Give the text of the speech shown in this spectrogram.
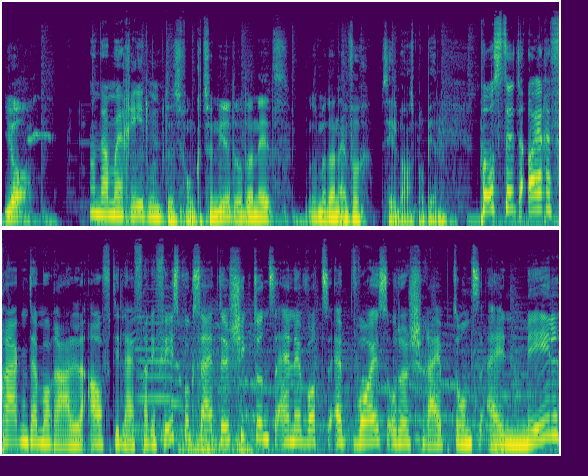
Ja, Und einmal reden. das funktioniert oder nicht, muss man dann einfach selber ausprobieren. Postet eure Fragen der Moral auf die Live-Radio Facebook-Seite, schickt uns eine WhatsApp-Voice oder schreibt uns ein Mail.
